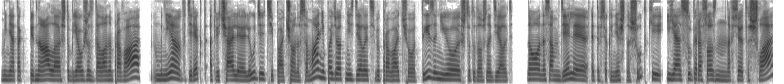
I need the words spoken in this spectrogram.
меня так пинала, чтобы я уже сдала на права, мне в директ отвечали люди, типа, а что она сама не пойдет, не сделает себе права, что ты за нее что-то должна делать. Но на самом деле это все, конечно, шутки, и я супер осознанно на все это шла.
